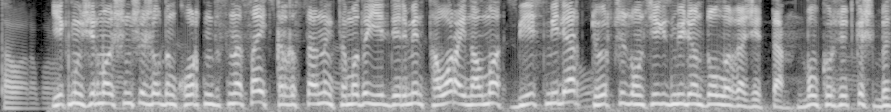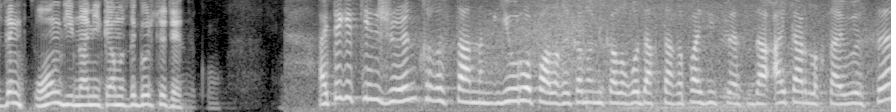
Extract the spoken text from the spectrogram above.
2023 жылдың қорытындысына сай Қырғызстанның ТМД елдерімен тауар айналымы 5 миллиард 418 миллион долларға жетті. Бұл көрсеткіш біздің оң динамикамызды көрсетеді. Айта кеткен жөн, Қырғызстанның Еуропалық экономикалық одақтағы позициясы да айтарлықтай өсті.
